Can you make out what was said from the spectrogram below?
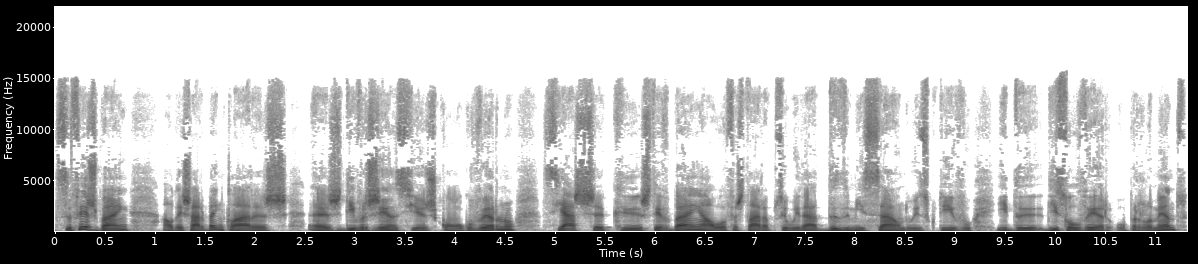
se fez bem ao deixar bem claras as divergências com o Governo, se acha que esteve bem ao afastar a possibilidade de demissão do Executivo e de dissolver o Parlamento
